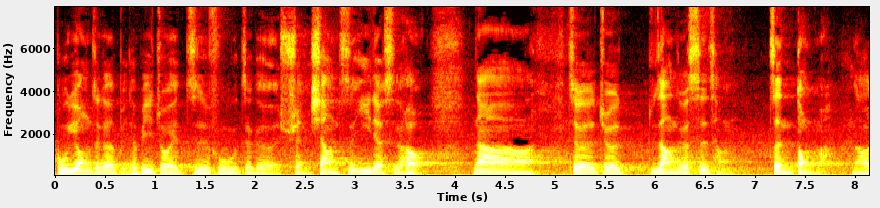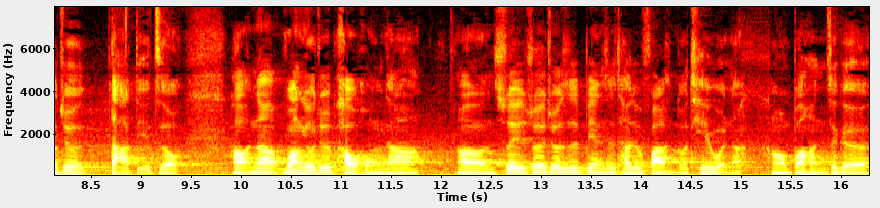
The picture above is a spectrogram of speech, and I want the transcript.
不用这个比特币作为支付这个选项之一的时候，那这个就让这个市场震动嘛，然后就大跌之后，好，那网友就是炮轰他啊，所以所以就是变成他就发了很多贴文啊，然后包含这个。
